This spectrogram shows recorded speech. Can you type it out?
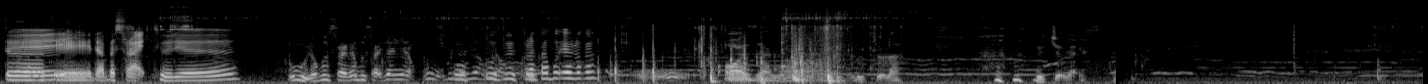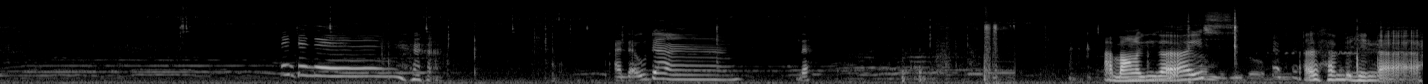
Itu okay, dah bersterai tu dia. Uh, dah besar, dah besar. Jangan, jangan. Uh, Uh, uh, uh, kelang kabut ya belakang. Oh, Azan. Lucu lah. Lucu guys. Ada udang. Dah. Abang lagi guys. Alhamdulillah.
